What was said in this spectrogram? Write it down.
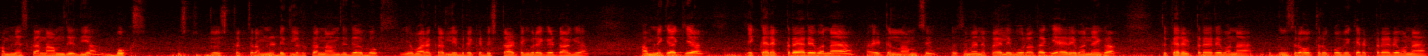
हमने इसका नाम दे दिया बुक्स जो स्ट्रक्चर हमने डिक्लेयर का नाम दे दिया बुक्स ये हमारा करली ब्रैकेट स्टार्टिंग ब्रैकेट आ गया। हमने क्या किया? एक कैरेक्टर एरे बनाया टाइटल नाम से। जैसे मैंने पहले बोला था कि एरे बनेगा तो कैरेक्टर एरे बनाया। फिर दूसरे ऑथर को भी कैरेक्टर एरे बनाया।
